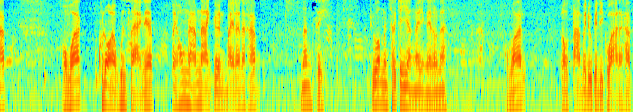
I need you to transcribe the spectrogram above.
ครับ ผมว่าคุณออนกับคุณแสงเนี่ยไปห้องน้ำนานเกินไปแล้วนะครับ นั่นสิ พี่ว่ามันชักจะยังไงยังไงแล้วนะ ผมว่าเราตามไปดูกันดีกว่านะครับ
